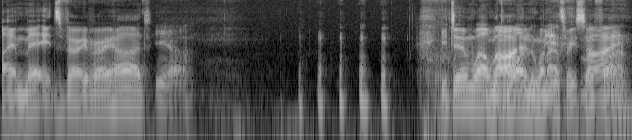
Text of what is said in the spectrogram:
I admit it's very, very hard. Yeah. You're doing well with Ma- one, one out of three so my- far.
